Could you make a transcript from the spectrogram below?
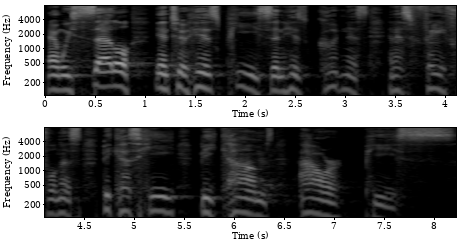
And we settle into his peace and his goodness and his faithfulness because he becomes our peace.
